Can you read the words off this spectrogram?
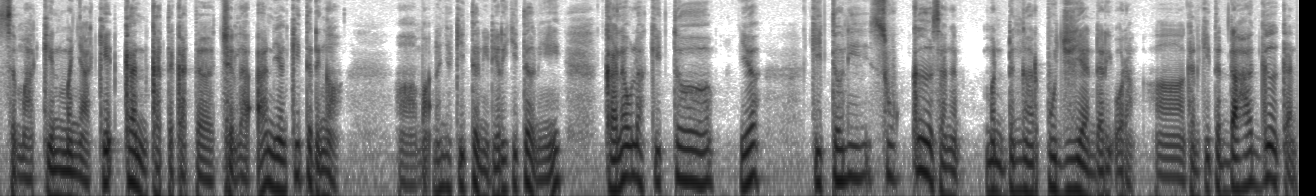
semakin menyakitkan kata-kata celaan yang kita dengar. Ha, maknanya kita ni, diri kita ni, kalaulah kita, ya, kita ni suka sangat mendengar pujian dari orang. Ha, kan kita dahagakan,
